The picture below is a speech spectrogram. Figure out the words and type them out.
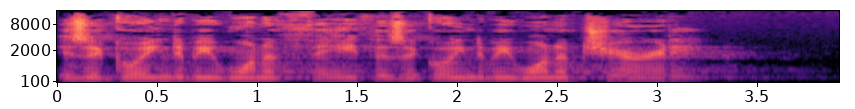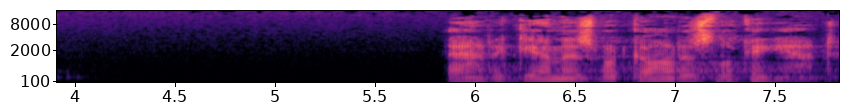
Is it going to be one of faith? Is it going to be one of charity? That, again, is what God is looking at.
